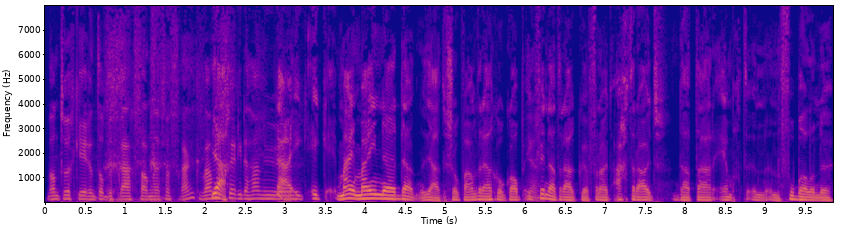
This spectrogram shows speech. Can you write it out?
want terugkerend op de vraag van, eh, van Frank. Waarom Ja. moet Ferry de Haan nu... Ja, eh, ik, ik, mijn, mijn, dat, ja, dus zo kwamen we er eigenlijk ook op. Ja. Ik vind dat er ook vanuit achteruit, dat daar echt een, een voetballende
